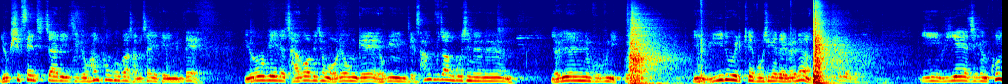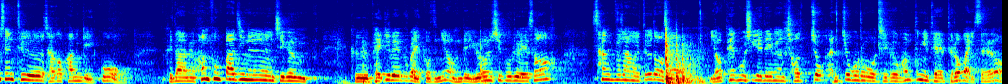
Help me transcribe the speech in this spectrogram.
60cm짜리 지금 환풍구가 장착이 되어 있는데 요게 이제 작업이 좀 어려운 게 여기 이제 상부장 보시면은 열려 있는 부분이 있고요. 이 위로 이렇게 보시게 되면은 이 위에 지금 콘센트 작업하는 게 있고 그 다음에 환풍 빠지는 지금 그 배기 밸브가 있거든요. 근데 이런 식으로 해서 상부장을 뜯어서 옆에 보시게 되면 저쪽 안쪽으로 지금 환풍이 돼- 들어가 있어요.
